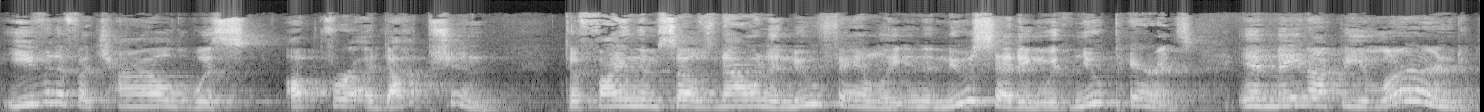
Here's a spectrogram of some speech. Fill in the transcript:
Even if a child was up for adoption to find themselves now in a new family, in a new setting with new parents, it may not be learned,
